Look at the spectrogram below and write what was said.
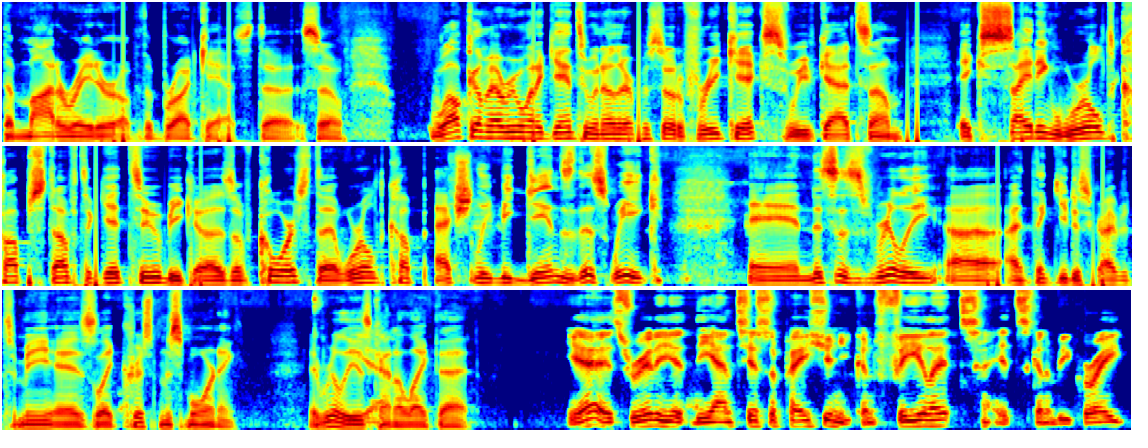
the moderator of the broadcast. Uh, so, welcome everyone again to another episode of Free Kicks. We've got some exciting World Cup stuff to get to because, of course, the World Cup actually begins this week. And this is really, uh, I think you described it to me as like Christmas morning. It really is Yeah. kind of like that. Yeah, it's really the anticipation. You can feel it. It's going to be great.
